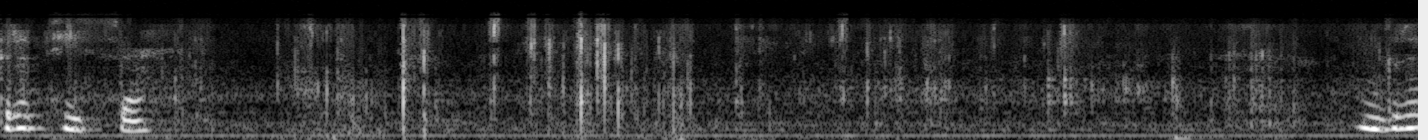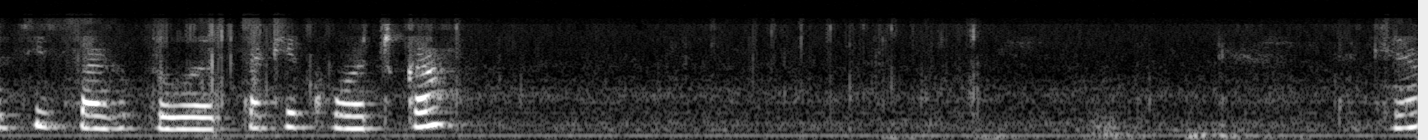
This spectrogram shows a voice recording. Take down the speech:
gratisy. Gratisach były takie kółeczka. Takie.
